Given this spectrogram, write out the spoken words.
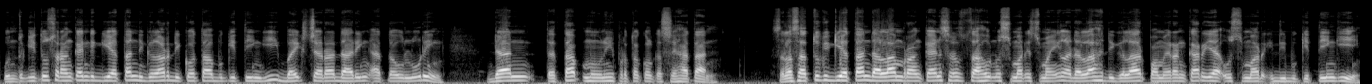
Untuk itu serangkaian kegiatan digelar di Kota Bukit Tinggi baik secara daring atau luring dan tetap memenuhi protokol kesehatan. Salah satu kegiatan dalam rangkaian 100 tahun Usmar Ismail adalah digelar pameran karya Usmar di Bukit Tinggi.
